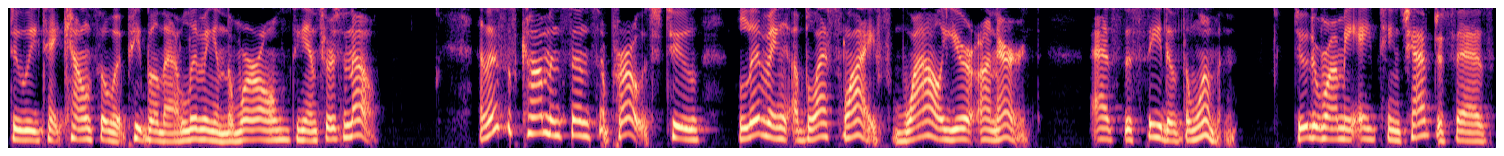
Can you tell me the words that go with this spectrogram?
Do we take counsel with people that are living in the world? The answer is no. And this is common sense approach to living a blessed life while you're on earth as the seed of the woman. Deuteronomy 18 chapter says,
